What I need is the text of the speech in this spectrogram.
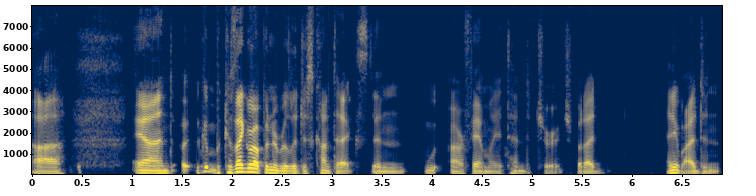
Uh, and uh, because I grew up in a religious context and our family attended church, but I, anyway, I didn't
